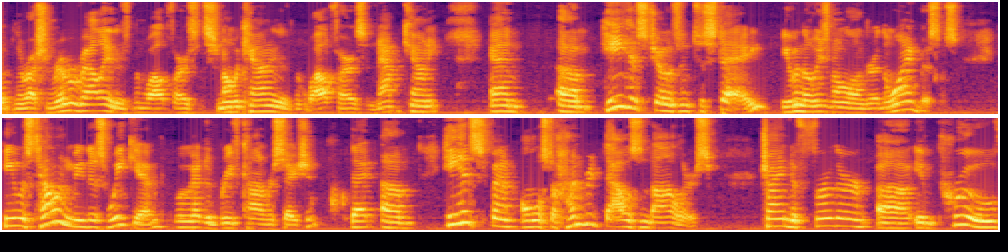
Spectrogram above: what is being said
up in the Russian River Valley. There's been wildfires in Sonoma County. There's been wildfires in Napa County. And um, he has chosen to stay, even though he's no longer in the wine business. He was telling me this weekend, we had a brief conversation, that um, he has spent almost $100,000 trying to further uh, improve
